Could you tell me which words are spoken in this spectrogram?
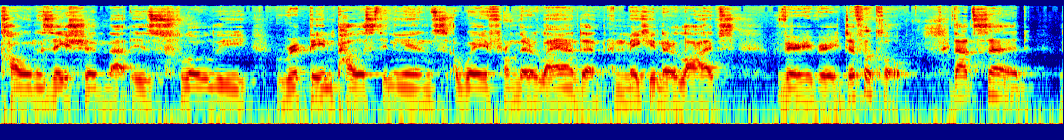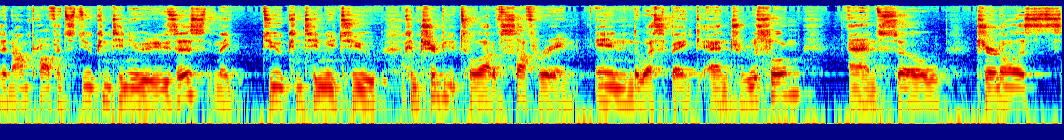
colonization that is slowly ripping Palestinians away from their land and, and making their lives very, very difficult. That said, the nonprofits do continue to exist and they do continue to contribute to a lot of suffering in the West Bank and Jerusalem. And so journalists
